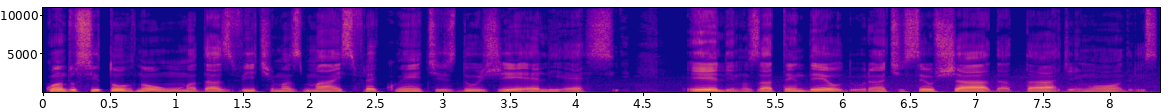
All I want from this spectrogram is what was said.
quando se tornou uma das vítimas mais frequentes do GLS. Ele nos atendeu durante seu chá da tarde em Londres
